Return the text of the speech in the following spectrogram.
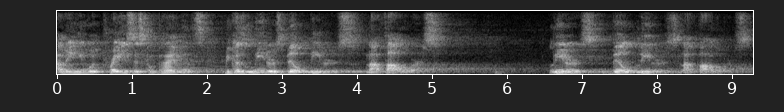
I mean, he would praise his companions because leaders build leaders, not followers. Leaders build leaders, not followers.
